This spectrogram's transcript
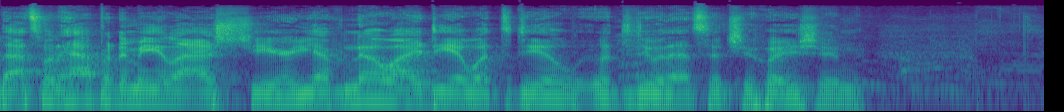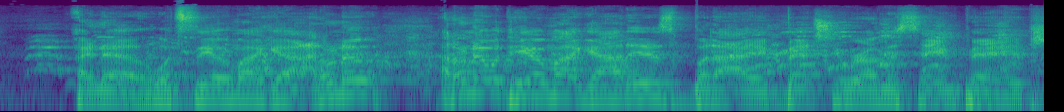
That's what happened to me last year. You have no idea what to deal what to do with that situation. I know. What's the oh my god? I don't know. I don't know what the oh my god is, but I bet you we're on the same page.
